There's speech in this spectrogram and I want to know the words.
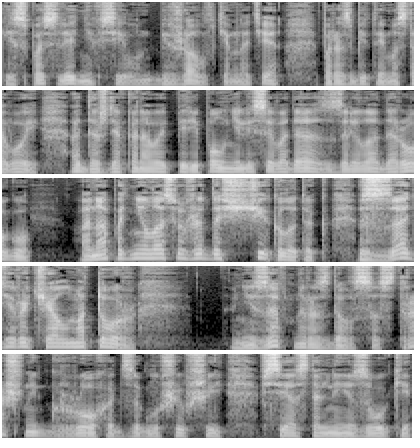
Из последних сил он бежал в темноте по разбитой мостовой. От дождя канавы переполнились, и вода залила дорогу. Она поднялась уже до щиколоток. Сзади рычал мотор — Внезапно раздался страшный грохот, заглушивший все остальные звуки.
